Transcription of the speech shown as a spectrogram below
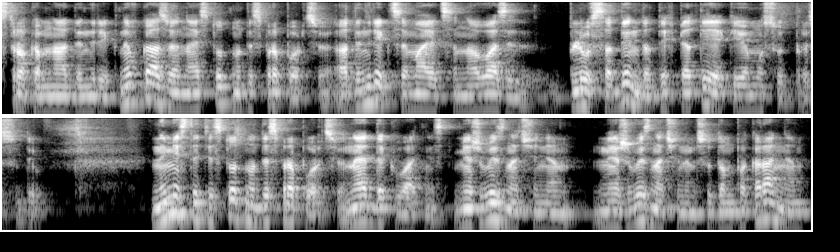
строком на один рік не вказує на істотну диспропорцію. Один рік це мається на увазі плюс один до тих п'яти, які йому суд присудив. Не містить істотну диспропорцію, неадекватність між визначенням, між визначеним судом покаранням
